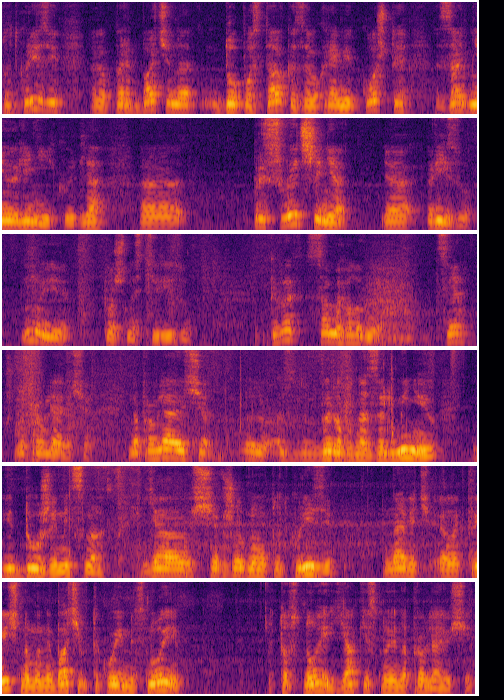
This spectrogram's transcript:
плиткорізі передбачена допоставка за окремі кошти задньою лінійкою для пришвидшення різу, ну і точності різу. Тепер саме головне це направляюча. Направляюча е, вироблена з алюмінію і дуже міцна. Я ще в жодному плиткорізі, навіть електричному, не бачив такої міцної, товстної, якісної направляючої.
